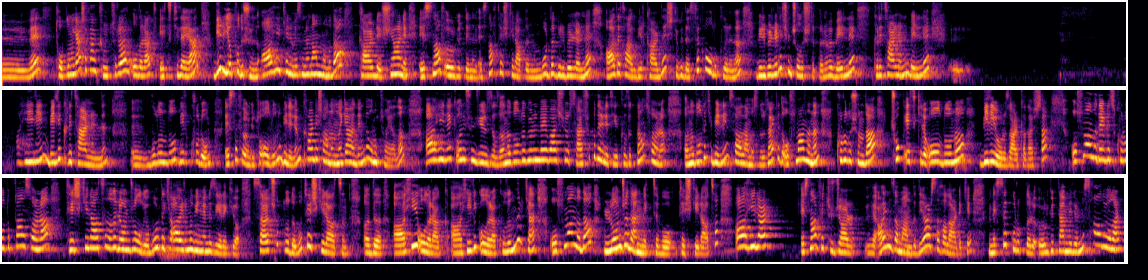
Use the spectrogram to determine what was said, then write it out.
ve toplumu gerçekten kültürel olarak etkileyen bir yapı düşünün. Ahi kelimesinin anlamı da kardeş. Yani esnaf örgütlerinin, esnaf teşkilatlarının burada birbirlerine adeta bir kardeş gibi destek olduklarını, birbirleri için çalıştıklarını ve belli kriterlerini, belli e, Ahiliğin belli kriterlerinin e, bulunduğu bir kurum, esnaf örgütü olduğunu bilelim. Kardeş anlamına geldiğinde unutmayalım. Ahilik 13. yüzyılda Anadolu'da görülmeye başlıyor. Selçuklu Devleti yıkıldıktan sonra Anadolu'daki birliğin sağlanmasında özellikle de Osmanlı'nın kuruluşunda çok etkili olduğunu biliyoruz arkadaşlar. Osmanlı Devleti kurulduktan sonra teşkilatın adı lonca oluyor. Buradaki ayrımı bilmemiz gerekiyor. Selçuklu'da bu teşkilatın adı ahi olarak, ahilik olarak kullanılırken Osmanlı'da lonca denmekte bu teşkilata. Ahiler Esnaf ve tüccar ve aynı zamanda diğer sahalardaki meslek grupları örgütlenmelerini sağlıyorlar.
